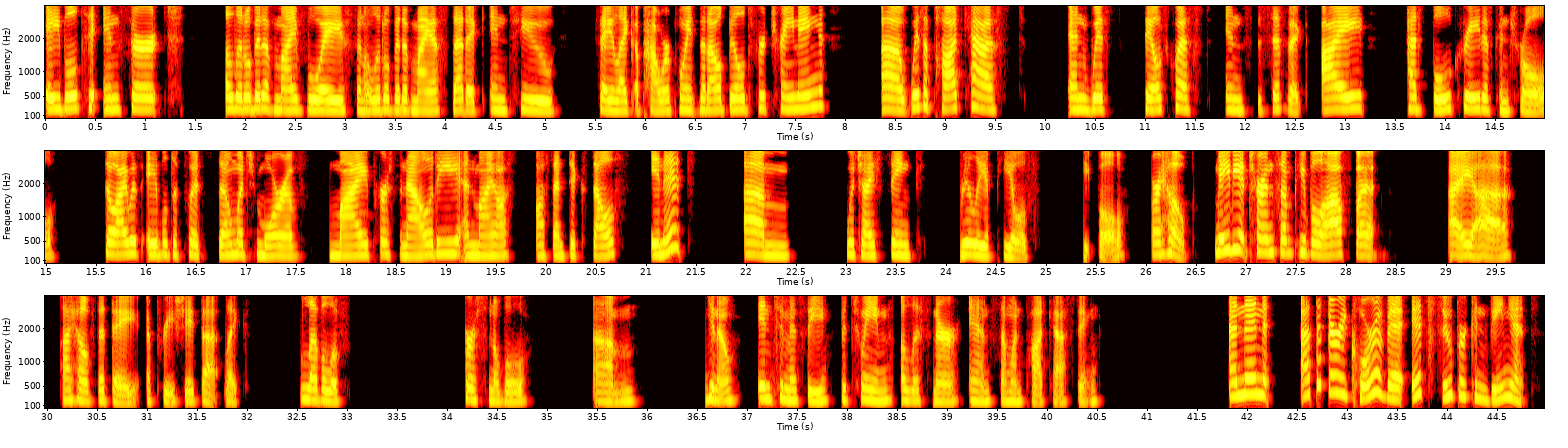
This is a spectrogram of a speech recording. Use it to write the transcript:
able to insert a little bit of my voice and a little bit of my aesthetic into say like a PowerPoint that I'll build for training, uh with a podcast and with Sales Quest in specific, I had full creative control. So I was able to put so much more of my personality and my authentic self in it, um, which I think really appeals people, or I hope. Maybe it turns some people off, but I uh, I hope that they appreciate that like level of personable, um, you know, intimacy between a listener and someone podcasting. And then at the very core of it, it's super convenient.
